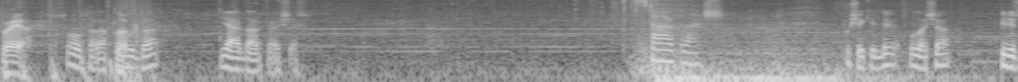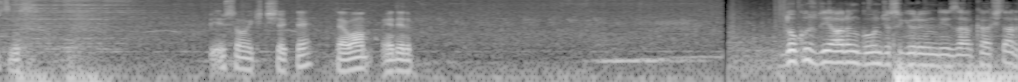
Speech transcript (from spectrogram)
Freya, Sol tarafta Look. burada yerde arkadaşlar. Star blush. Bu şekilde ulaşabilirsiniz. Bir sonraki çiçekle devam edelim. 9 diyarın goncası görevindeyiz arkadaşlar.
